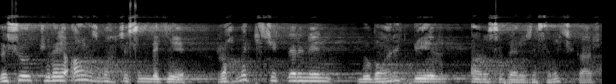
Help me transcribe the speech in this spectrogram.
ve şu küre arz bahçesindeki rahmet çiçeklerinin mübarek bir arısı derecesine çıkar.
